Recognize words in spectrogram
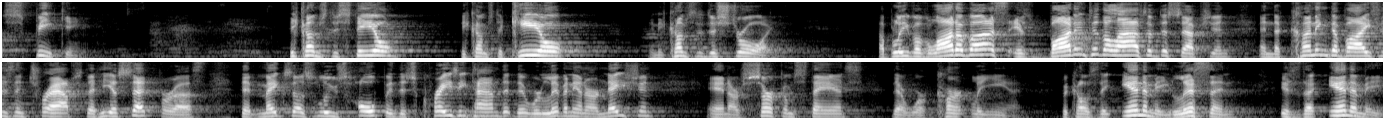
speaking. He comes to steal, he comes to kill, and he comes to destroy. I believe a lot of us is bought into the lies of deception and the cunning devices and traps that he has set for us that makes us lose hope in this crazy time that, that we're living in our nation and our circumstance that we're currently in. Because the enemy, listen, is the enemy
